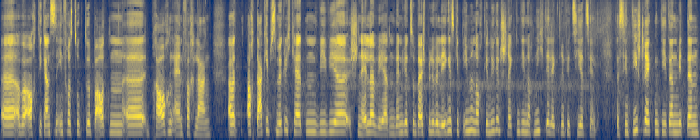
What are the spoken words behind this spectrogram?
Äh, aber auch die ganzen Infrastrukturbauten äh, brauchen einfach lang. Aber auch da gibt es Möglichkeiten, wie wir schneller werden. Wenn wir zum Beispiel überlegen, es gibt immer noch genügend Strecken, die noch nicht elektrifiziert sind. Das sind die Strecken, die dann mit den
